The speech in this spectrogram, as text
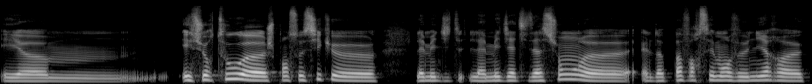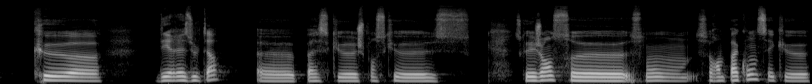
et, euh, et surtout, euh, je pense aussi que la, la médiatisation, euh, elle ne doit pas forcément venir que des résultats. parce que je pense que ce que les gens se, se rendent pas compte, c'est que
